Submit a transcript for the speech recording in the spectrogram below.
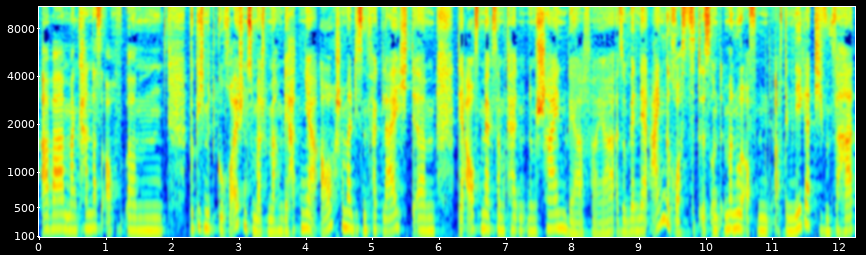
Aber man kann das auch ähm, wirklich mit Geräuschen zum Beispiel machen. Wir hatten ja auch schon mal diesen Vergleich ähm, der Aufmerksamkeit mit einem Scheinwerfer. Ja? Also wenn der eingerostet ist und immer nur auf, auf dem Negativen verharrt,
